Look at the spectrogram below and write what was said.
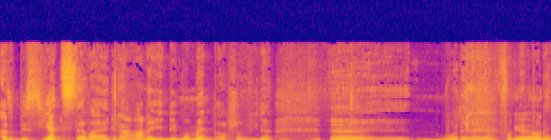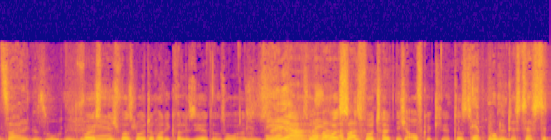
also bis jetzt, der war ja gerade in dem Moment auch schon wieder, äh, wurde er ja von der Ja, Polizei gesucht. Ich weiß Ja. nicht, was Leute radikalisiert und so. Also es, Naja, so, aber- aber, es, aber- es wird halt nicht aufgeklärt. Das ist Der das. Punkt ist, dass das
